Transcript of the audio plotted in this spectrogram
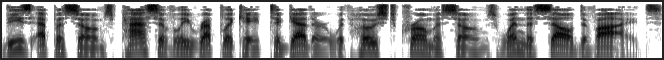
these episomes passively replicate together with host chromosomes when the cell divides.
